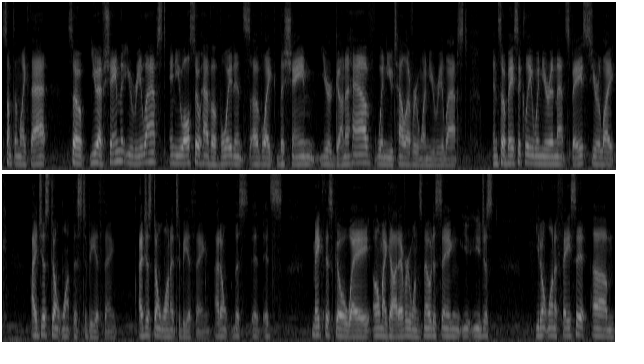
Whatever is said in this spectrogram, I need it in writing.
something like that. So you have shame that you relapsed, and you also have avoidance of like the shame you're gonna have when you tell everyone you relapsed. And so basically, when you're in that space, you're like, I just don't want this to be a thing. I just don't want it to be a thing. I don't this it, it's make this go away. Oh my god, everyone's noticing. You you just you don't want to face it. Um,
